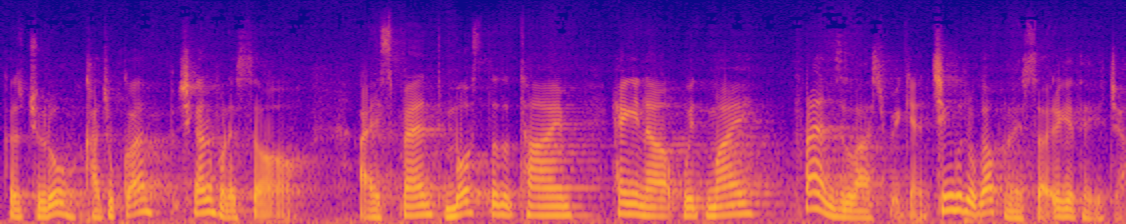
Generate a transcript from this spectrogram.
그래서 주로 가족과 시간을 보냈어. I spent most of the time hanging out with my friends last weekend. 친구들과 보냈어. 이렇게 되겠죠.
